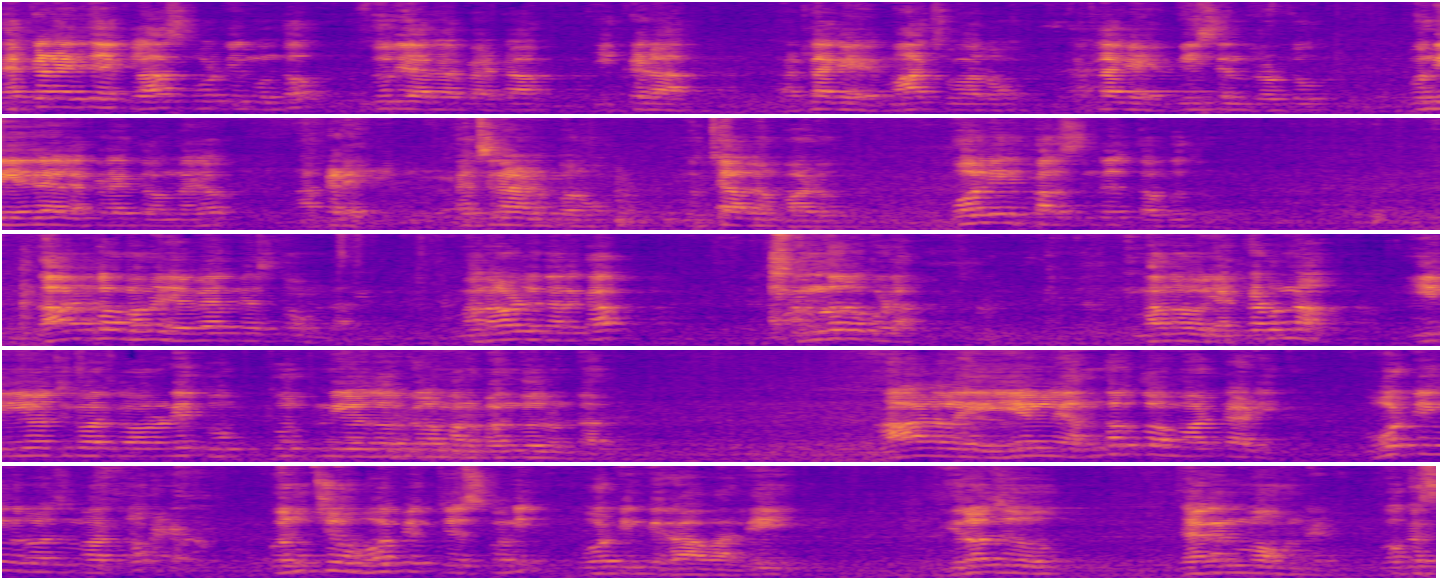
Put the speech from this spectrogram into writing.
ఎక్కడైతే క్లాస్ ఓటింగ్ ఉందో సూర్యారాపేట ఇక్కడ అట్లాగే మార్చవరం అట్లాగే బీసెన్ రోడ్డు కొన్ని ఏరియాలు ఎక్కడైతే ఉన్నాయో అక్కడే సత్యనారాయణపురం ముత్యాలంపాడు పోలింగ్ పర్సంటేజ్ తగ్గుతుంది. దాంట్లో మనం అవేర్నెస్తో ఉండాలి. మన వాళ్ళు కనుక అందరూ కూడా మనం ఎక్కడున్నా ఈ నియోజకవర్గం నుండి తూర్పు తూర్పు నియోజకవర్గంలో మన బంధువులు ఉంటారు. వాళ్ళని వీళ్ళని అందరితో మాట్లాడి ఓటింగ్ రోజు మాత్రం కొంచెం ఓపిక చేసుకొని ఓటింగ్కి రావాలి. ఈరోజు జగన్మోహన్ రెడ్డి ఒక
